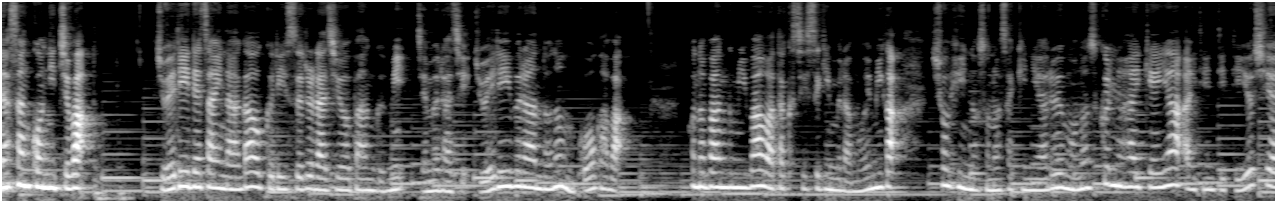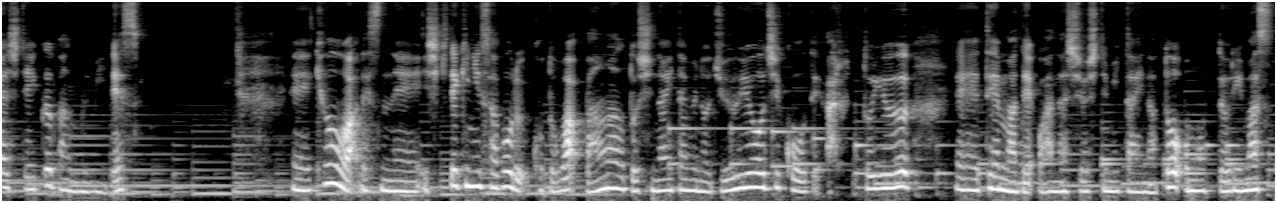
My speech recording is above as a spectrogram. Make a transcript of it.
皆さんこんにちは。ジュエリーデザイナーがお送りするラジオ番組ジェムラジジュエリーブランドの向こう側。この番組は私杉村萌実が商品のその先にあるものづくりの背景やアイデンティティをシェアしていく番組です。えー、今日はですね意識的にサボることはバーンアウトしないための重要事項であるという、えー、テーマでお話をしてみたいなと思っております。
